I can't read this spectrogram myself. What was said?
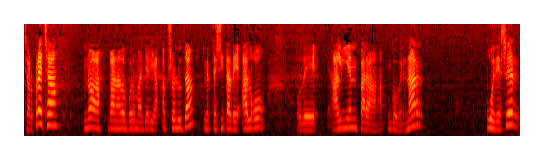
Chorprecha no ha ganado por mayoría absoluta, necesita de algo o de alguien para gobernar. Puede ser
